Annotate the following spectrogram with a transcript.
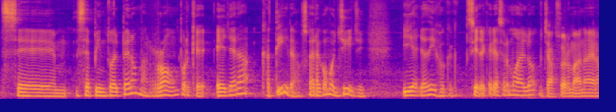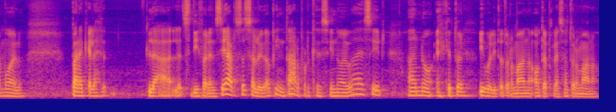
se, se pintó el pelo marrón porque ella era Katira, o sea, era como Gigi. Y ella dijo que si ella quería ser modelo, ya su hermana era modelo, para que las la, diferenciarse se lo iba a pintar, porque si no iba a decir, ah, no, es que tú eres igualita a tu hermana o te pareces a tu hermano.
